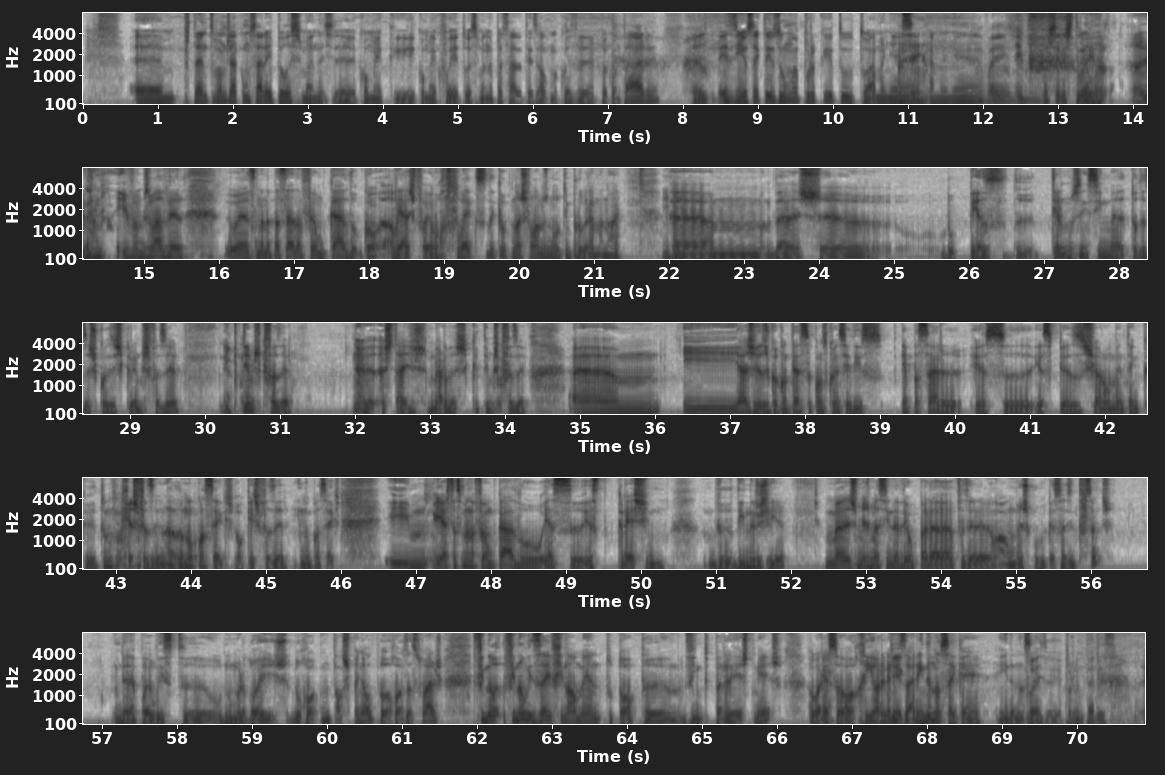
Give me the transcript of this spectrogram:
portanto, vamos já começar aí pelas semanas. Uh, como, é que, como é que foi a tua semana passada? Tens alguma coisa para contar? Uh, assim, eu sei que tens uma porque tu, tu amanhã, amanhã vais, vais ser a estrela. E, e vamos lá ver. A semana passada foi um bocado. Com, aliás, foi um reflexo daquilo que nós falámos no último programa, não é? Uhum. Um, das, uh, do peso de termos em cima todas as coisas que queremos fazer yeah. e que temos que fazer, eh, as tais merdas que temos que fazer. Um, e às vezes o que acontece, a consequência disso é passar esse, esse peso, chegar um momento em que tu não queres fazer nada, não consegues, ou queres fazer e não consegues. E, e esta semana foi um bocado esse, esse decréscimo de, de energia, mas mesmo assim ainda deu para fazer algumas publicações interessantes da playlist o número 2 do rock metal espanhol, pela Rosa Soares. Final, finalizei finalmente o top 20 para este mês. Agora okay. é só reorganizar. Ainda não sei quem é, ainda não pois, sei. eu ia perguntar isso.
